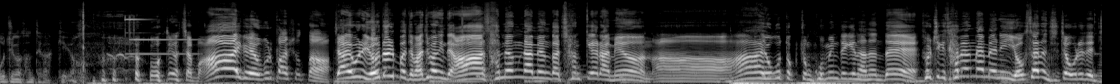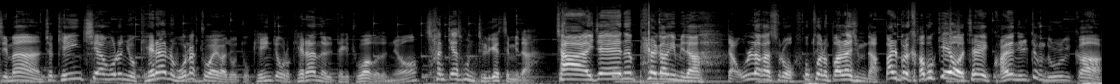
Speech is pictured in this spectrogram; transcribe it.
오징어 선택할게요. 오징어 짬뽕 아 이거 물 빠졌다. 자 이번에 여덟 번째 마지막인데 아 삼양라면과 참깨라면. 아, 아 요것도 좀 고민되긴 하는데 솔직히 삼양라면이 역사는 진짜 오래됐지만 저 개인 취향으로는 요 계란을 워낙 좋아해가지고 또 개인적으로 계란을 되게 좋아하거든요. 참깨 손 들겠습니다. 자 이제는 8강입니다. 자 올라갈수록 속도는 빨라집니다. 빨리빨리 가볼게요. 제 과연 1등 누굴까?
